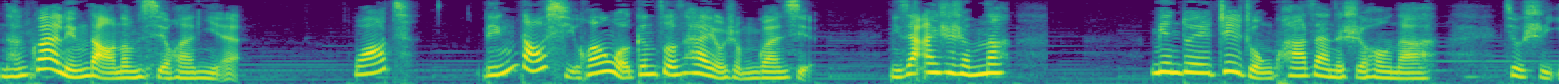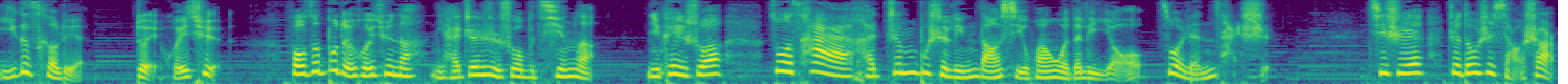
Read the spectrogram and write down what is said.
难怪领导那么喜欢你。What？领导喜欢我跟做菜有什么关系？你在暗示什么呢？面对这种夸赞的时候呢，就是一个策略，怼回去。否则不怼回去呢，你还真是说不清了。你可以说做菜还真不是领导喜欢我的理由，做人才是。其实这都是小事儿，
